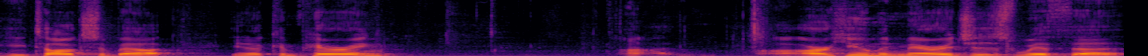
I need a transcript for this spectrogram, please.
he talks about you know, comparing uh, our human marriages with uh,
